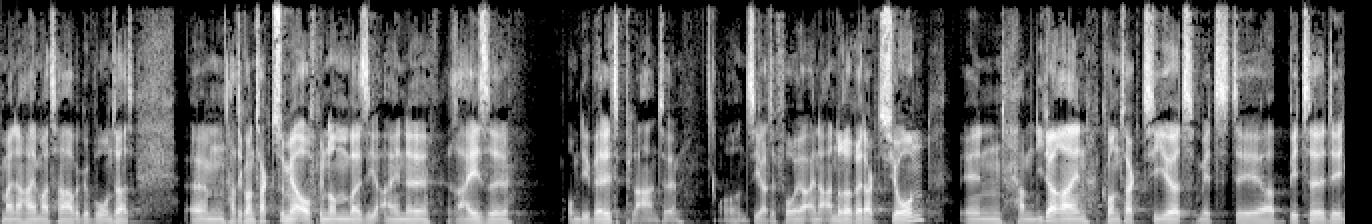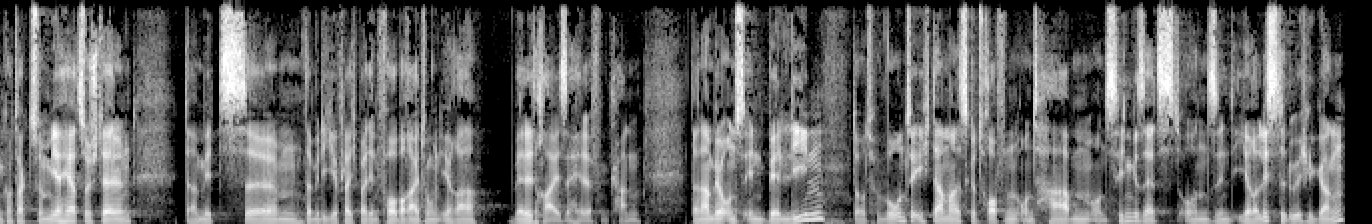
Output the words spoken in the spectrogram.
meine Heimat habe, gewohnt hat, ähm, hatte Kontakt zu mir aufgenommen, weil sie eine Reise um die Welt plante. Und sie hatte vorher eine andere Redaktion in, am Niederrhein kontaktiert mit der Bitte, den Kontakt zu mir herzustellen, damit, ähm, damit ich ihr vielleicht bei den Vorbereitungen ihrer Weltreise helfen kann. Dann haben wir uns in Berlin, dort wohnte ich damals, getroffen und haben uns hingesetzt und sind ihre Liste durchgegangen.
